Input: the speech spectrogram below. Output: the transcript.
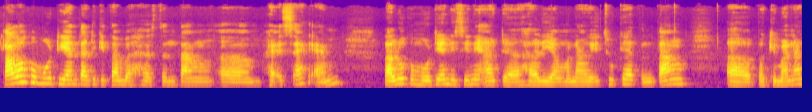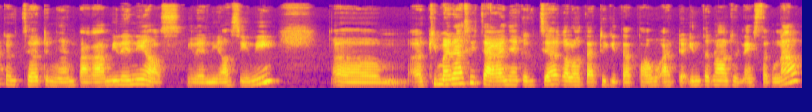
kalau kemudian tadi kita bahas tentang um, HSRM, lalu kemudian di sini ada hal yang menarik juga tentang uh, bagaimana kerja dengan para millennials. Millennials ini um, gimana sih caranya kerja kalau tadi kita tahu ada internal dan eksternal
